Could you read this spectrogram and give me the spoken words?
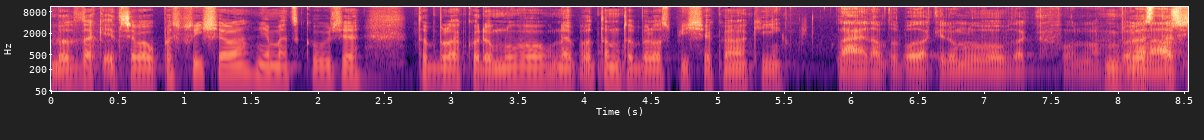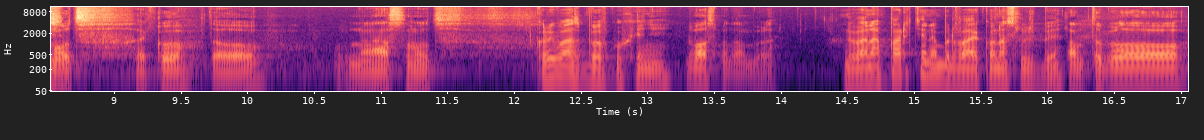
Bylo to tak i třeba u Pospíšela v Německu, že to bylo jako domluvou, nebo tam to bylo spíš jako nějaký... Ne, tam to bylo taky domluvou, tak on byl na nás starší. moc, jako to, na nás moc... Kolik vás bylo v kuchyni? Dva jsme tam byli. Dva na partě nebo dva jako na službě? Tam to bylo,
